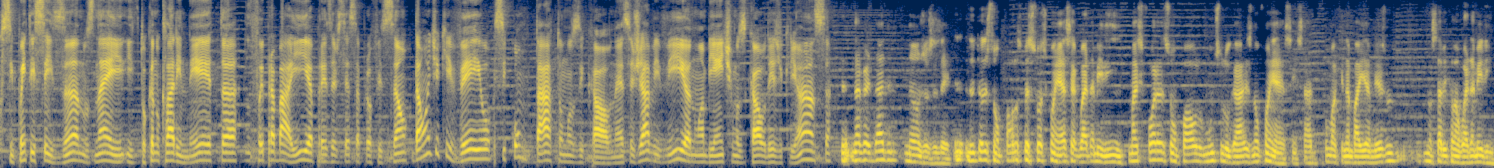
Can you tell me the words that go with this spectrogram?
56 anos, né? E, e tocando clarineta, foi para Bahia para exercer essa profissão. Da onde que veio esse contato musical, né? Você já vivia num ambiente musical desde criança? Na verdade, não, Josilei. No interior de São Paulo, as pessoas conhecem a Guarda Mirim, mas fora de São Paulo, muitos lugares não conhecem, sabe? Como aqui na Bahia mesmo, não sabe que é uma Guarda Mirim.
